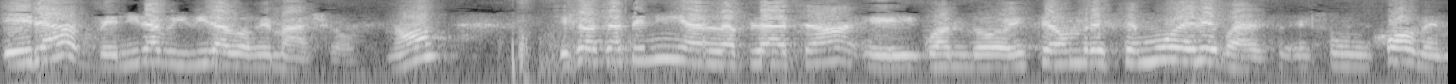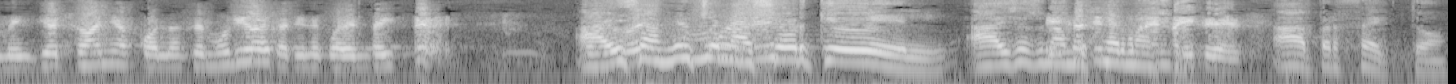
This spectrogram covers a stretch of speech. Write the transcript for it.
era venir a vivir a 2 de mayo, ¿no? Ellos ya tenían La Plata eh, y cuando este hombre se muere, pues, es un joven, 28 años cuando se murió, ella tiene 43. Ah, ella es mucho mayor que él. Ah, ella es una mujer mayor. Ah, perfecto.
